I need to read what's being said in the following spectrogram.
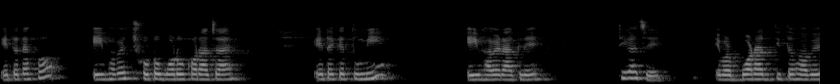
এটা দেখো, এইভাবে ছোট বড় করা যায়। এটাকে তুমি এইভাবে রাখলে, ঠিক আছে? এবার বর্ডার দিতে হবে।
